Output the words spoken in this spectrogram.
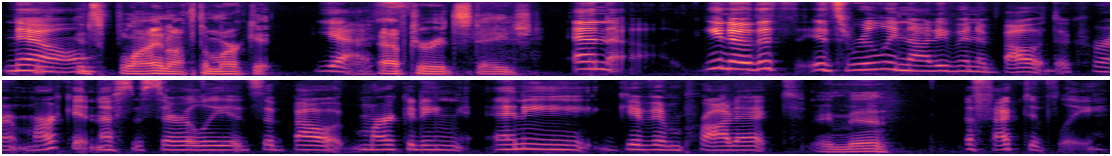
no. It's flying off the market yes. after it's staged. And you know, that's it's really not even about the current market necessarily. It's about marketing any given product Amen. effectively.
